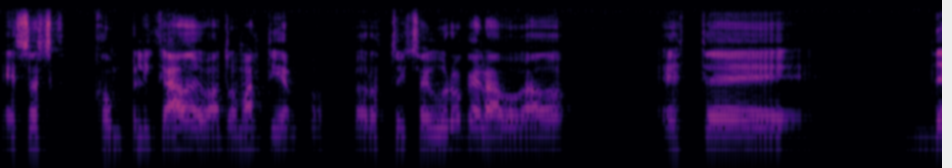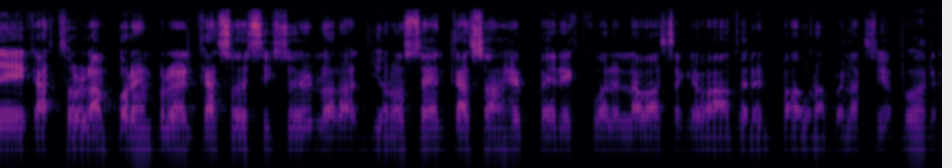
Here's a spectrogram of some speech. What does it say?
eso es complicado y va a tomar tiempo, pero estoy seguro que el abogado este de Castrolán, por ejemplo, en el caso de Six Years, lo hará. Yo no sé en el caso de Ángel Pérez cuál es la base que van a tener para una apelación, por-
